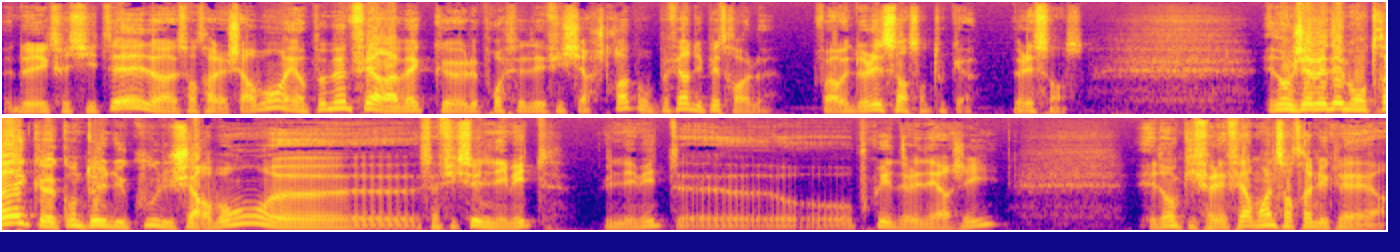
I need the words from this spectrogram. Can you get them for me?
de l'électricité dans la centrale à charbon, et on peut même faire avec euh, le procédé Fischer-Tropsch, on peut faire du pétrole. Enfin, de l'essence en tout cas, de l'essence. Et donc j'avais démontré que compte tenu du coût du charbon, ça fixait une limite, une limite au prix de l'énergie, et donc il fallait faire moins de centrales nucléaires.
